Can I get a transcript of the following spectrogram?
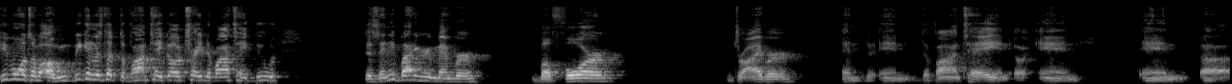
people want to. Oh, we can just let Davante go, trade Davante. Do. Does anybody remember before Driver and and Davante and uh, and and uh,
